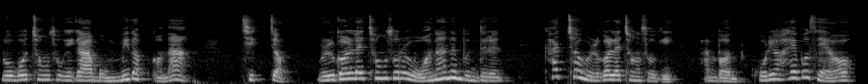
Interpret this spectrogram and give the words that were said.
로봇 청소기가 못 믿었거나 직접 물걸레 청소를 원하는 분들은 카처 물걸레 청소기 한번 고려해 보세요.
